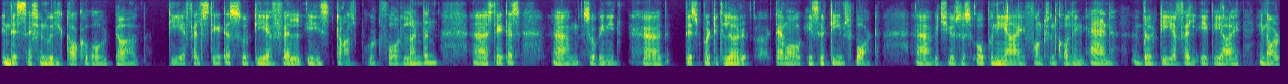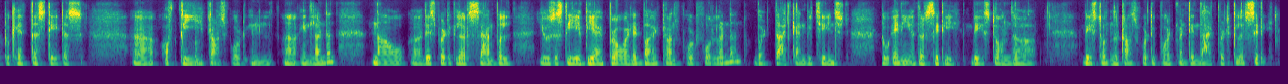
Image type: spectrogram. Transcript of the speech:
In this session, we'll talk about uh, TFL status. So TFL is Transport for London uh, status. Um, so we need uh, this particular uh, demo is a Teams bot, uh, which uses OpenAI function calling and the TFL API in order to get the status of the transport in uh, in London. Now, uh, this particular sample uses the API provided by Transport for London, but that can be changed to any other city based on the based on the transport department in that particular city.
